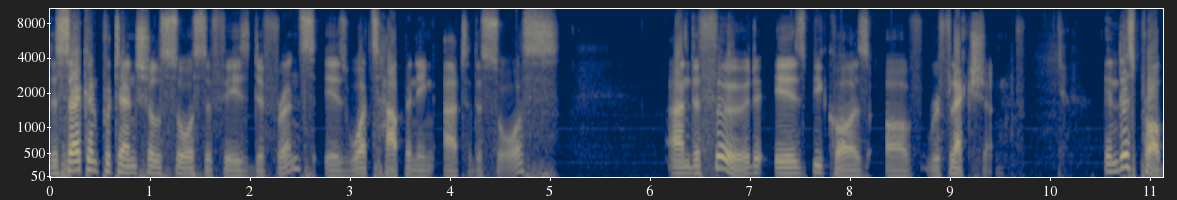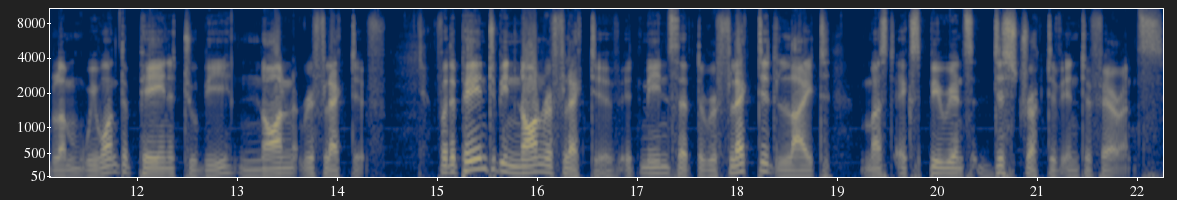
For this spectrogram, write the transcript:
The second potential source of phase difference is what's happening at the source. And the third is because of reflection. In this problem, we want the pane to be non-reflective. For the pane to be non-reflective, it means that the reflected light must experience destructive interference.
